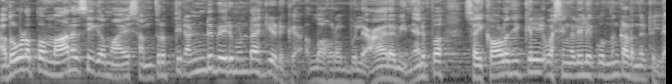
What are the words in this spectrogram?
അതോടൊപ്പം മാനസികമായ സംതൃപ്തി രണ്ടുപേരും ഉണ്ടാക്കിയെടുക്കുക. അള്ളാഹു റബ്ബുൽ ആലമീൻ. ഞാനിപ്പോൾ സൈക്കോളജിക്കൽ വശങ്ങളിലേക്കൊന്നും കടന്നിട്ടില്ല.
